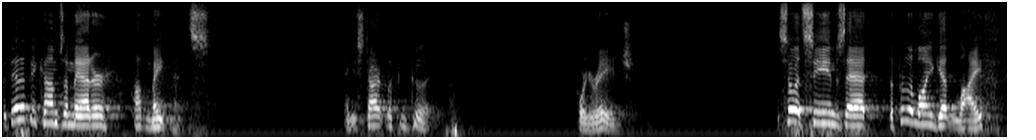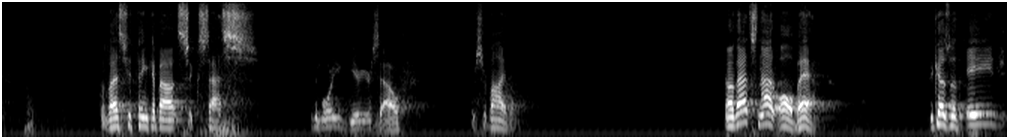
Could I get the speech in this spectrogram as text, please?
but then it becomes a matter of maintenance. And you start looking good for your age. So it seems that the further along you get in life, the less you think about success, the more you gear yourself for survival. Now, that's not all bad. Because with age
